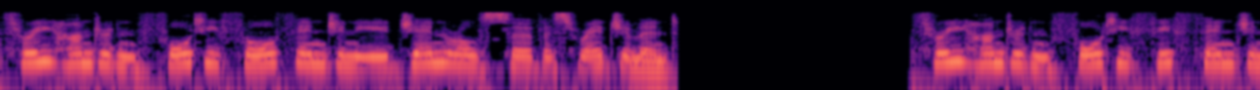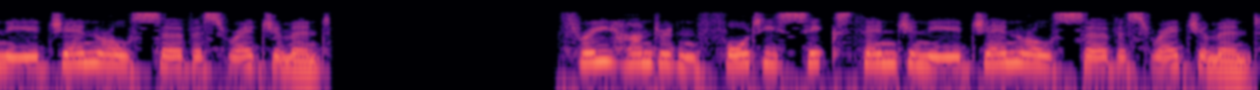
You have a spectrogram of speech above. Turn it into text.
344th Engineer General Service Regiment 345th Engineer General Service Regiment 346th Engineer General Service Regiment.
